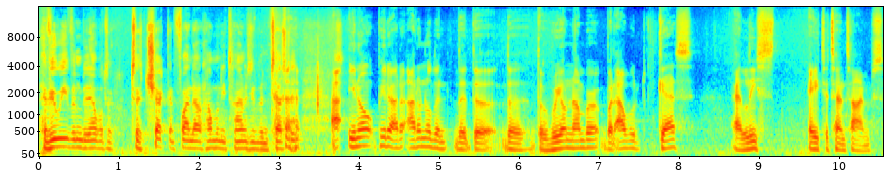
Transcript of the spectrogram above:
Have you even been able to, to check and find out how many times you've been tested? I, you know, Peter, I don't, I don't know the, the, the, the, the real number, but I would guess at least eight to 10 times.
